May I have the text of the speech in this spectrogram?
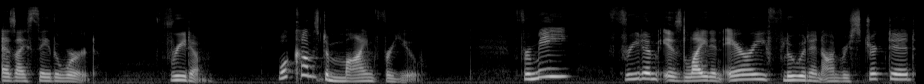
as I say the word freedom. What comes to mind for you? For me, freedom is light and airy, fluid and unrestricted,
